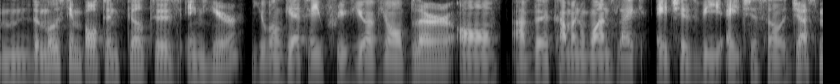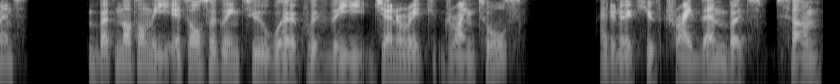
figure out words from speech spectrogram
the most important filters in here, you will get a preview of your blur or of the common ones like HSV, HSL adjustment. But not only, it's also going to work with the generic drawing tools. I don't know if you've tried them, but some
